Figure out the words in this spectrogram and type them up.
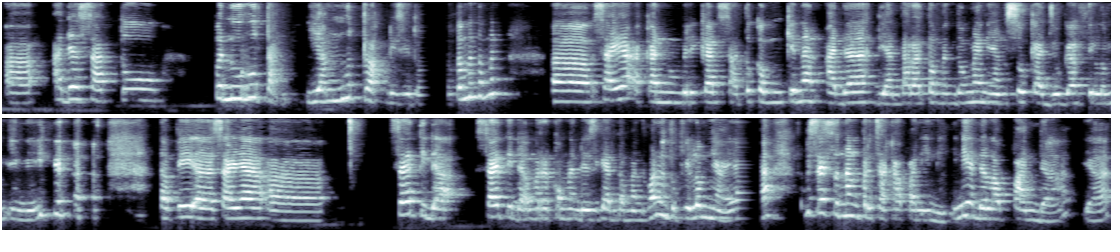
eh, ada satu penurutan yang mutlak di situ. Teman-teman uh, saya akan memberikan satu kemungkinan ada di antara teman-teman yang suka juga film ini. Tapi uh, saya uh, saya tidak saya tidak merekomendasikan teman-teman untuk filmnya ya. Tapi saya senang percakapan ini. Ini adalah panda ya.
